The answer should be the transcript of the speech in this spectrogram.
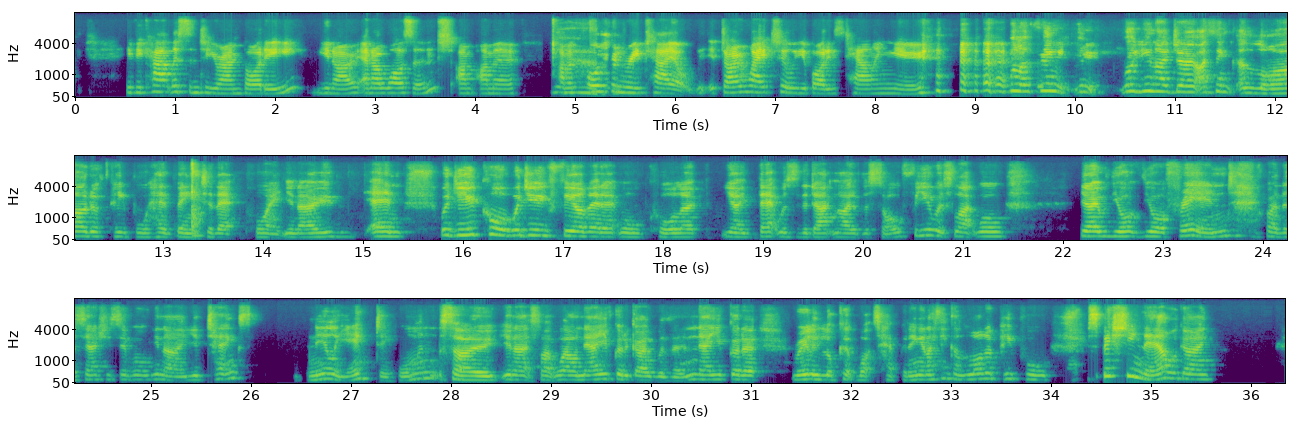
If you can't listen to your own body, you know, and I wasn't. I'm, I'm a I'm a cautionary tale. Don't wait till your body's telling you. well, I think, well, you know, Joe, I think a lot of people have been to that point, you know. And would you call, would you feel that it will call it, you know, that was the dark night of the soul for you? It's like, well, you know, your your friend, by the sound, she said, well, you know, your tank's nearly empty woman. So you know it's like well now you've got to go within. Now you've got to really look at what's happening. And i think a lot of people especially now are going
